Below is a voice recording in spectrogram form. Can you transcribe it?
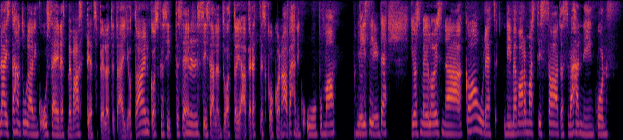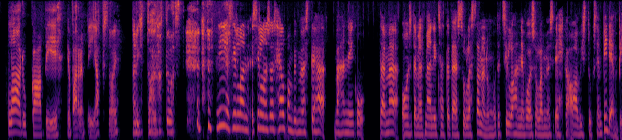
näistähän tulee niin kuin usein, että me vasti, että se pölötetään jotain, koska sitten se mm. sisällöntuotto jää periaatteessa kokonaan vähän niin kuin uupumaan. Niin niin sitten, jos meillä olisi nämä kaudet, niin me varmasti saataisiin vähän niin kuin laadukkaampia ja parempia jaksoja. Ainakin toivottavasti. Niin ja silloin, silloin se olisi helpompi myös tehdä vähän niin kuin tai mä oon sitä mieltä, että mä en itse asiassa tätä sulle sanonut, mutta silloinhan ne voisi olla myös ehkä aavistuksen pidempi.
